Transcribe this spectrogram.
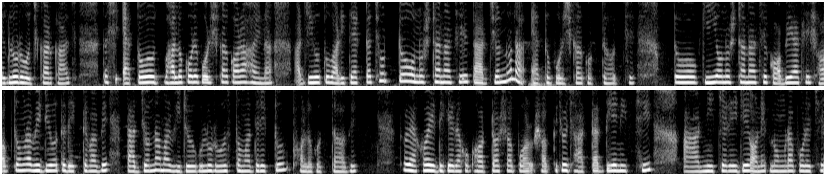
এগুলো রোজকার কাজ। তা সে এত ভালো করে পরিষ্কার করা হয় না। আর যেহেতু বাড়িতে একটা ছোট্ট অনুষ্ঠান আছে, তার জন্য না এত পরিষ্কার করতে হচ্ছে। তো কী অনুষ্ঠান আছে, কবে আছে, সব তোমরা ভিডিওতে দেখতে পাবে। তার জন্য আমার ভিডিওগুলো রোজ তোমাদের একটু ফলো করতে হবে। তো দেখো, এদিকে দেখো ঘরটর সব সব কিছু ঝাড়টার দিয়ে নিচ্ছি। আর নিচের এই যে অনেক নোংরা পড়েছে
